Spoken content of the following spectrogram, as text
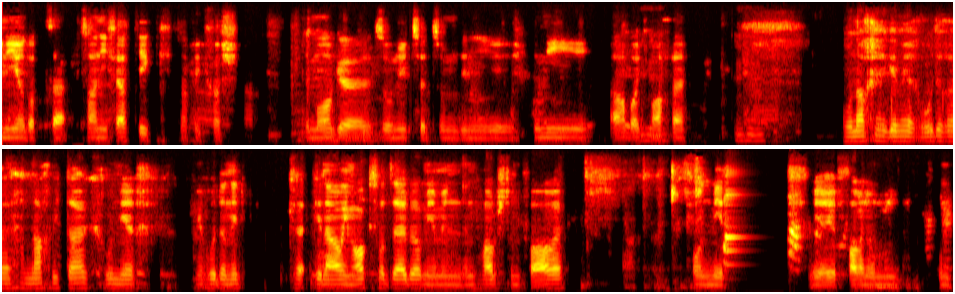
9 Uhr oder 10 10 Uhr fertig. Nachher kannst du den Morgen so nutzen, um deine Uni-Arbeit zu Mhm. machen. Mhm. Und nachher gehen wir rudern am Nachmittag und wir, wir rudern nicht ge- genau im Oxford selber, wir müssen eine halbe Stunde fahren. Und wir, wir fahren um, um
